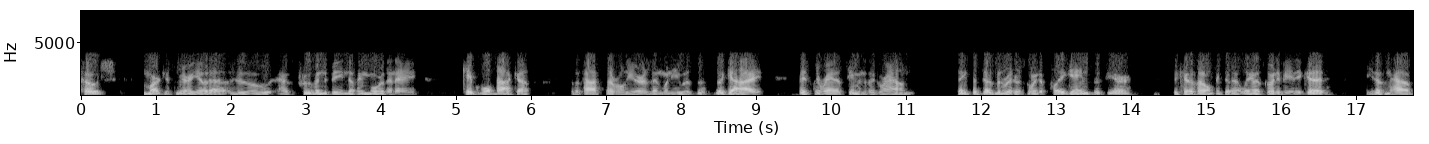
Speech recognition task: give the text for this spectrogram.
coach, Marcus Mariota, who has proven to be nothing more than a capable backup for the past several years. And when he was the, the guy, basically ran his team into the ground. I think that Desmond Ridder is going to play games this year because I don't think that Atlanta is going to be any good. He doesn't have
